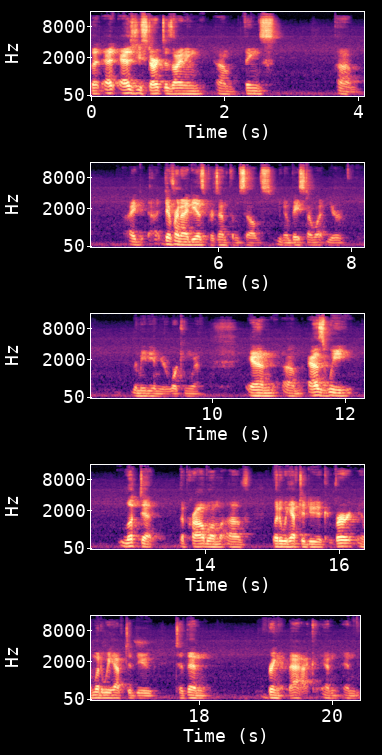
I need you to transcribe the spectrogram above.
But a, as you start designing um, things, um, I, different ideas present themselves. You know, based on what you're, the medium you're working with, and um, as we looked at the problem of what do we have to do to convert and what do we have to do to then bring it back and and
